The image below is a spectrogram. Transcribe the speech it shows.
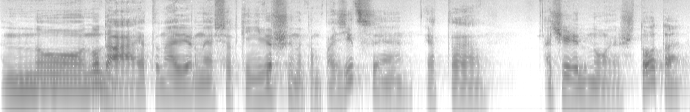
Но, ну да, это, наверное, все-таки не вершина композиции, это очередное что-то.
